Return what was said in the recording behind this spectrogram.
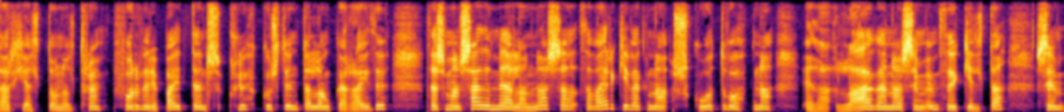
Þar hjælt Donald Trump forveri Bidens klukkustundalanga ræðu þar sem hann sagði meðal annars að það væri ekki vegna skotvopna eða lagana sem um þau gilda sem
